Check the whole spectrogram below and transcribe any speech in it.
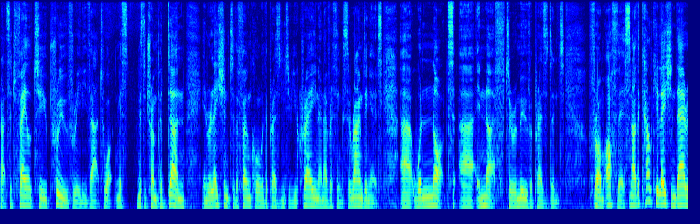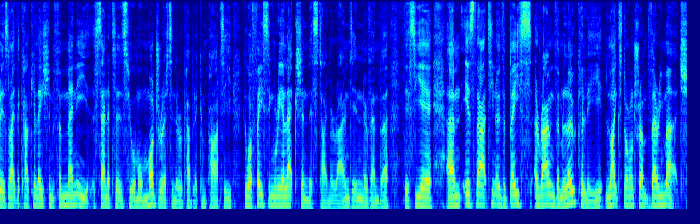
Democrats had failed to prove, really, that what Mr. Trump had done in relation to the phone call with the president of Ukraine and everything surrounding it uh, were not uh, enough to remove a president from office. Now, the calculation there is like the calculation for many senators who are more moderate in the Republican Party, who are facing re election this time around in November this year, um, is that, you know, the base around them locally likes Donald Trump very much.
